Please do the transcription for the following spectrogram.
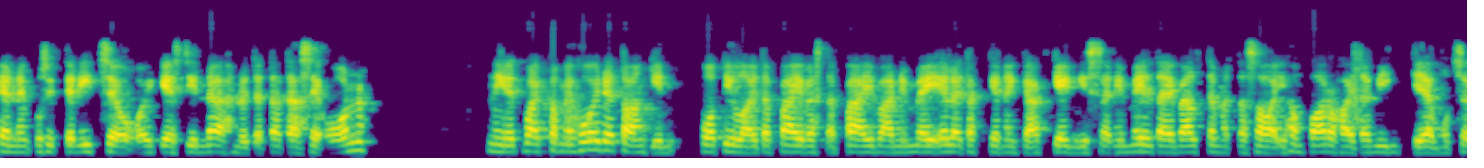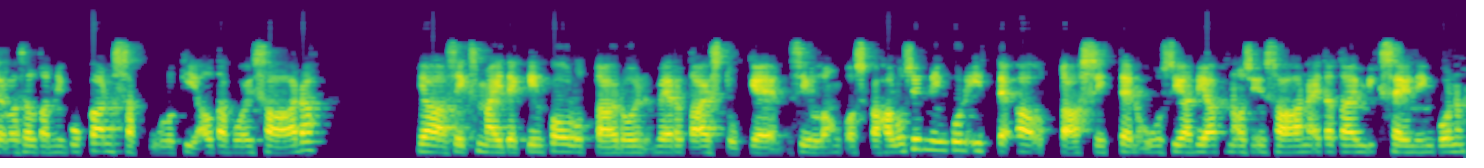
ennen kuin sitten itse on oikeasti nähnyt, että tätä se on. Niin että vaikka me hoidetaankin potilaita päivästä päivään, niin me ei eletä kenenkään kengissä, niin meiltä ei välttämättä saa ihan parhaita vinkkejä, mutta sellaiselta niin kuin kanssakulkijalta voi saada. Ja siksi mä itsekin kouluttauduin vertaistukeen silloin, koska halusin niin kuin itse auttaa sitten uusia diagnoosin saaneita tai miksei niin kuin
